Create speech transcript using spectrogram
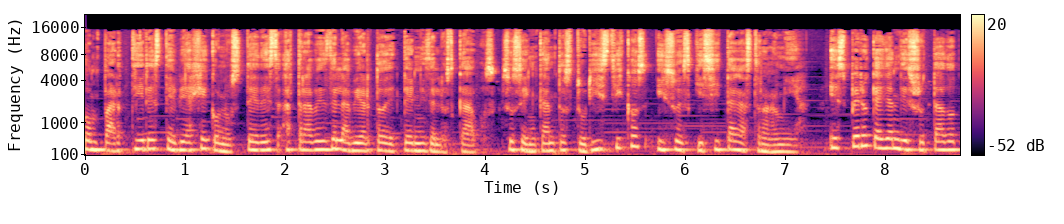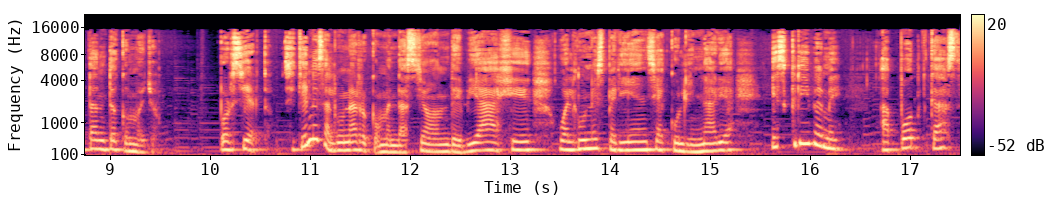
compartir este viaje con ustedes a través del abierto de tenis de los cabos, sus encantos turísticos y su exquisita gastronomía. Espero que hayan disfrutado tanto como yo. Por cierto, si tienes alguna recomendación de viaje o alguna experiencia culinaria, escríbeme a podcast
